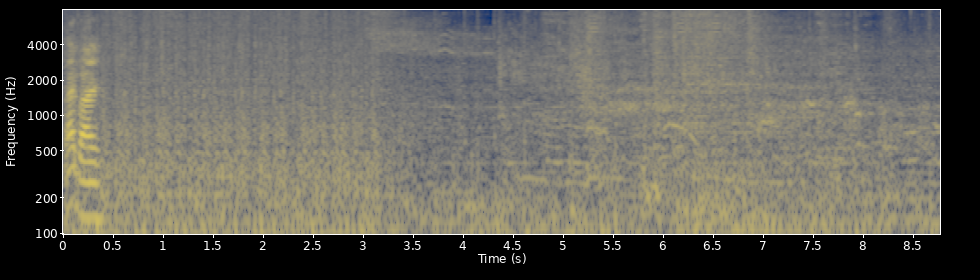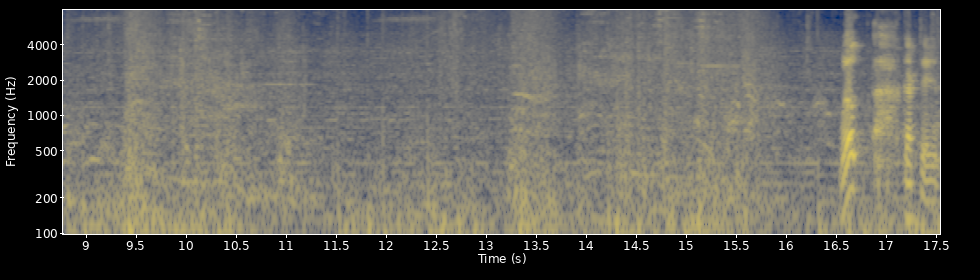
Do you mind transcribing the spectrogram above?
Bye bye. Well, ah, goddamn.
